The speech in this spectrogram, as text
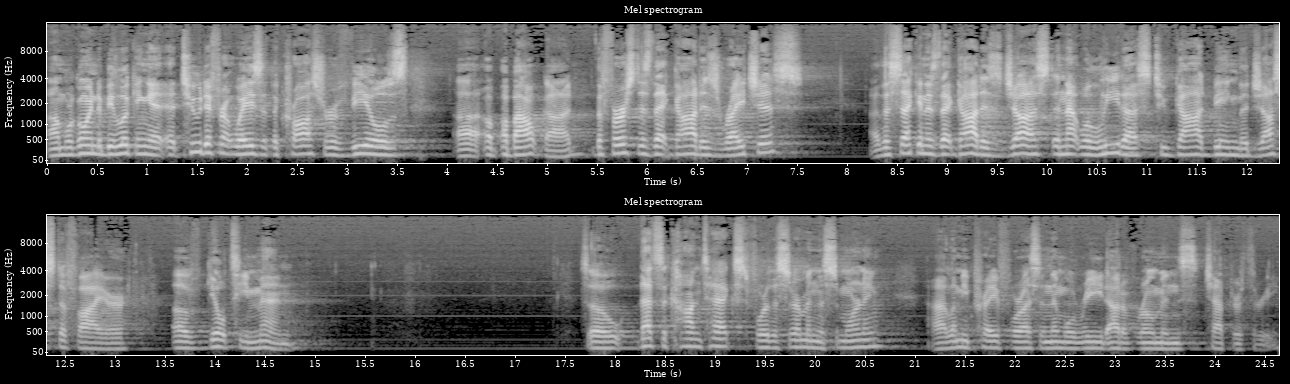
um, we're going to be looking at, at, two different ways that the cross reveals uh, about God. The first is that God is righteous, uh, the second is that God is just, and that will lead us to God being the justifier of guilty men. So, that's the context for the sermon this morning. Uh, let me pray for us, and then we'll read out of Romans chapter 3.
